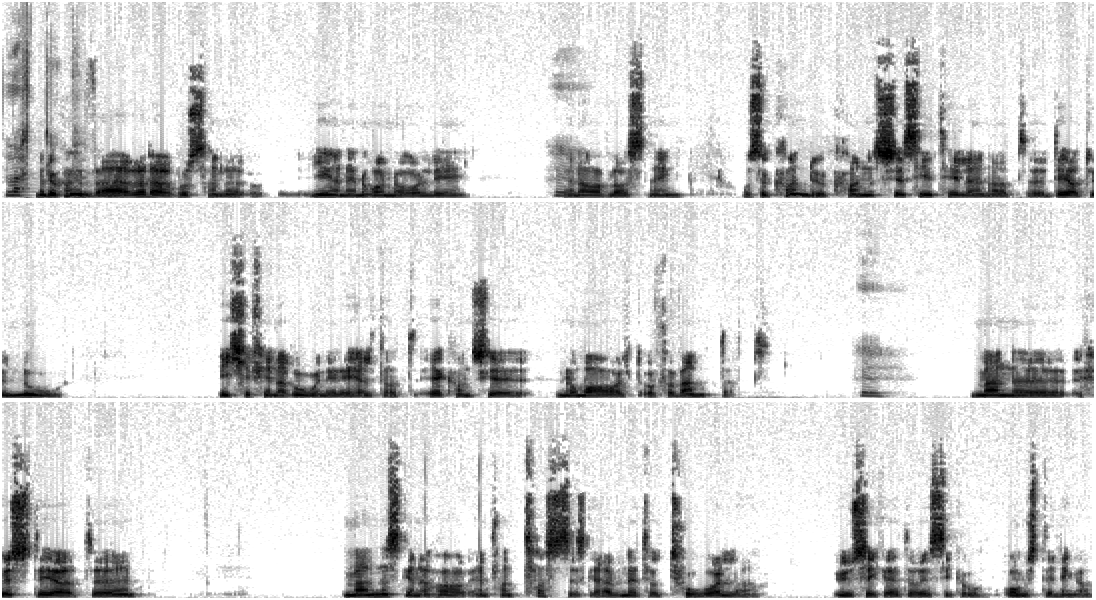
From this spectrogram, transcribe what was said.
Men du kan jo være der hos henne, gi henne en hånd å holde i, en mm. avlastning. Og så kan du kanskje si til henne at eh, det at du nå ikke finner roen i det hele tatt, er kanskje normalt og forventet. Mm. Men uh, husk det at uh, menneskene har en fantastisk evne til å tåle usikkerhet og risiko, omstillinger.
